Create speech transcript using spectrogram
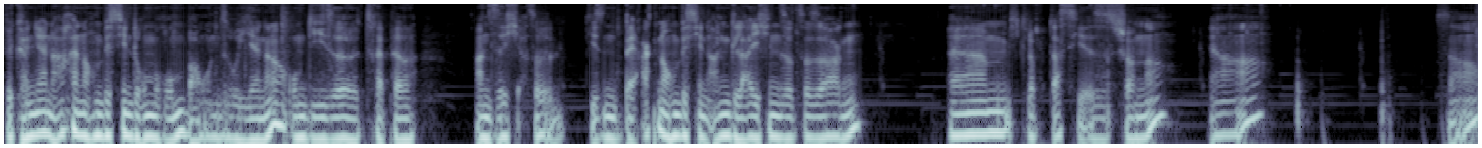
Wir können ja nachher noch ein bisschen drumherum bauen, so hier, ne? Um diese Treppe an sich, also diesen Berg noch ein bisschen angleichen, sozusagen. Ähm, ich glaube, das hier ist es schon, ne? Ja. So. So.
